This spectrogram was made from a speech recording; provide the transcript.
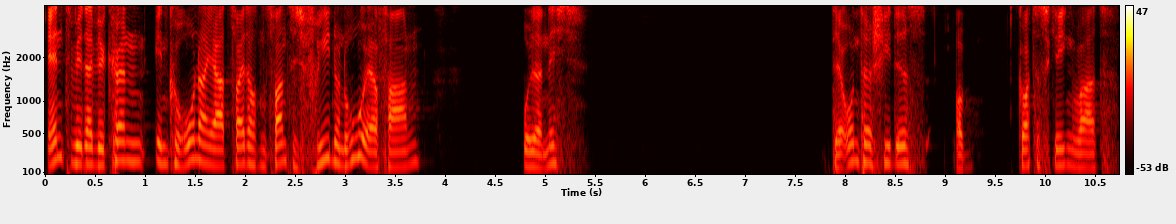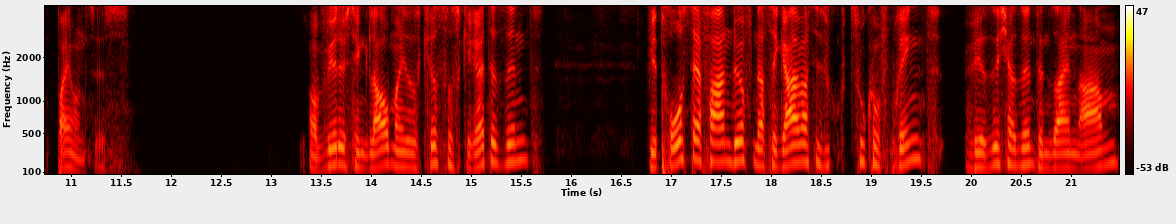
Entweder wir können in Corona-Jahr 2020 Frieden und Ruhe erfahren oder nicht. Der Unterschied ist, ob Gottes Gegenwart bei uns ist. Ob wir durch den Glauben an Jesus Christus gerettet sind, wir Trost erfahren dürfen, dass egal was die Zukunft bringt, wir sicher sind in seinen Armen.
